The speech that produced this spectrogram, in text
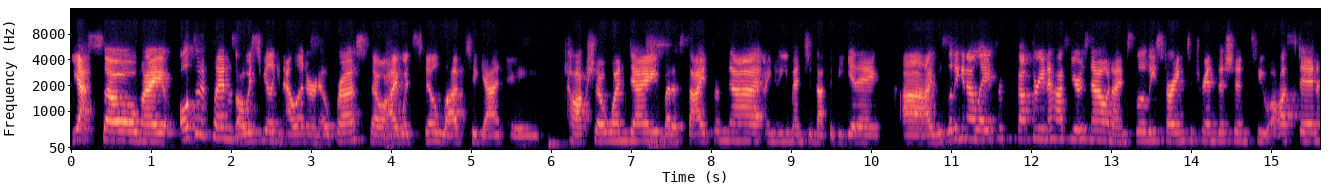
Yes. Yeah, so my ultimate plan was always to be like an Ellen or an Oprah. So I would still love to get a talk show one day. But aside from that, I know you mentioned at the beginning, uh, I was living in LA for about three and a half years now, and I'm slowly starting to transition to Austin.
